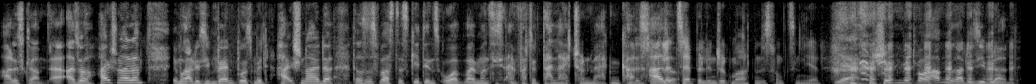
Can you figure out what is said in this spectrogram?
Alles klar. Äh, Also Heischneider im Radio 7 Bandbus mit Heischneider. Das ist was, das geht ins Ohr, weil man sich einfach total leicht schon merken kann. Das hat Also, Led Zeppelin schon gemacht und das funktioniert. ja, schönen Mittwochabend, Radio 7 Land.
